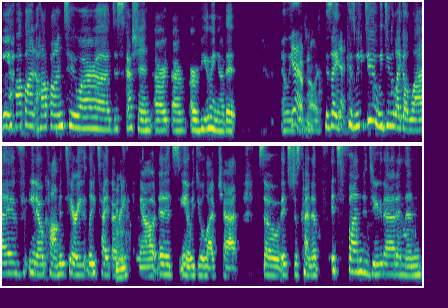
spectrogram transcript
Hey, hop on hop on to our uh, discussion, our, our our viewing of it. And we Yeah. Definitely. because like Yeah. because we do we do like a live you know commentary we type Mm-hmm. everything out and it's you know we do a live chat so it's just kind of it's fun to do that and then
